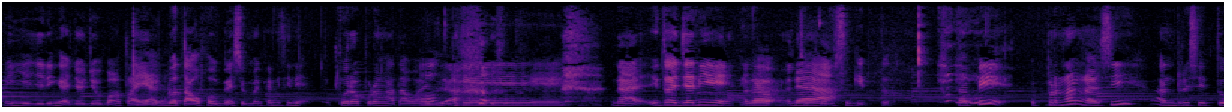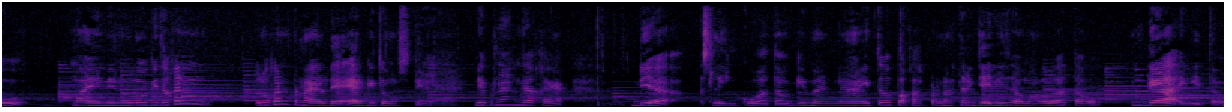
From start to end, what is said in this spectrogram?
Iya jadi nggak jauh-jauh banget lah ya. Iya. gue tahu kok guys cuman kan di sini pura-pura nggak tahu aja. Nah itu aja nih. Atau Iya, udah segitu. Tapi pernah nggak sih Andres itu mainin lu gitu? Kan lu kan pernah LDR gitu maksudnya. Iya. dia pernah nggak kayak dia selingkuh atau gimana? Itu apakah pernah terjadi sama lu atau enggak gitu?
